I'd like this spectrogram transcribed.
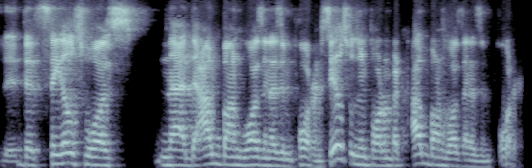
the sales was the outbound wasn't as important. Sales was important, but outbound wasn't as important.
